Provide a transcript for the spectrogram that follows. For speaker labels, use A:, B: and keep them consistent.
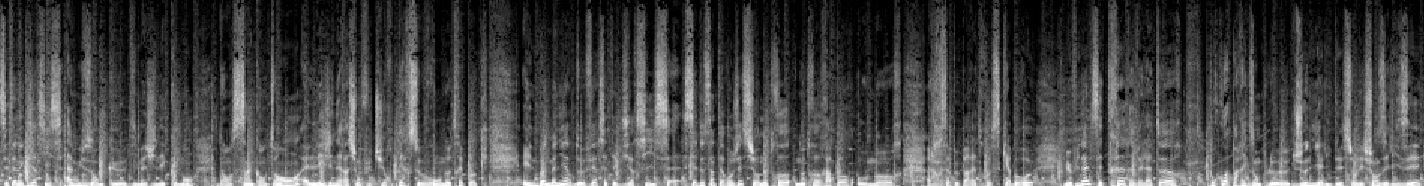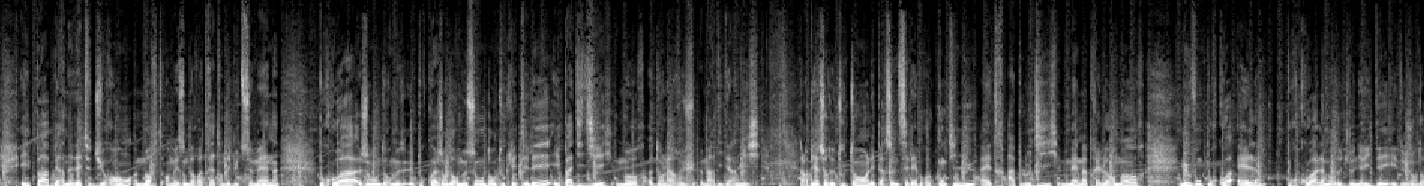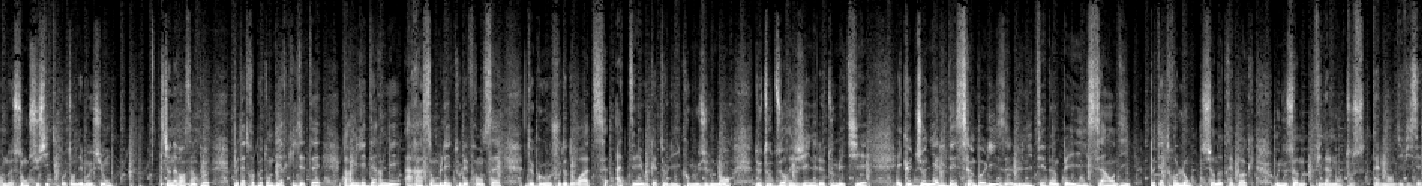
A: C'est un exercice amusant que d'imaginer comment, dans 50 ans, les générations futures percevront notre époque. Et une bonne manière de faire cet exercice, c'est de s'interroger sur notre, rapport aux morts. Alors ça peut paraître scabreux, mais au final c'est très révélateur. Pourquoi par exemple Johnny Hallyday sur les Champs-Élysées et pas Bernadette Durand, morte en maison de retraite en début de semaine? Pourquoi Jean, pourquoi Jean Dormesson dans toutes les télés et pas Didier, mort dans la rue mardi dernier? Alors bien sûr de tout temps, les personnes célèbres continuent à être applaudies, même après leur mort. Mais au fond, pourquoi elles Pourquoi la mort de Johnny Hallyday et de Jean Dormesson suscite autant d'émotions? Si on avance un peu, peut-être peut-on dire qu'ils étaient parmi les derniers à rassembler tous les Français de gauche ou de droite, athées ou catholiques ou musulmans, de toutes origines et de tout métier, et que Johnny Hallyday symbolise l'unité d'un pays, ça en dit peut-être long sur notre époque où nous sommes finalement tous tellement divisés.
